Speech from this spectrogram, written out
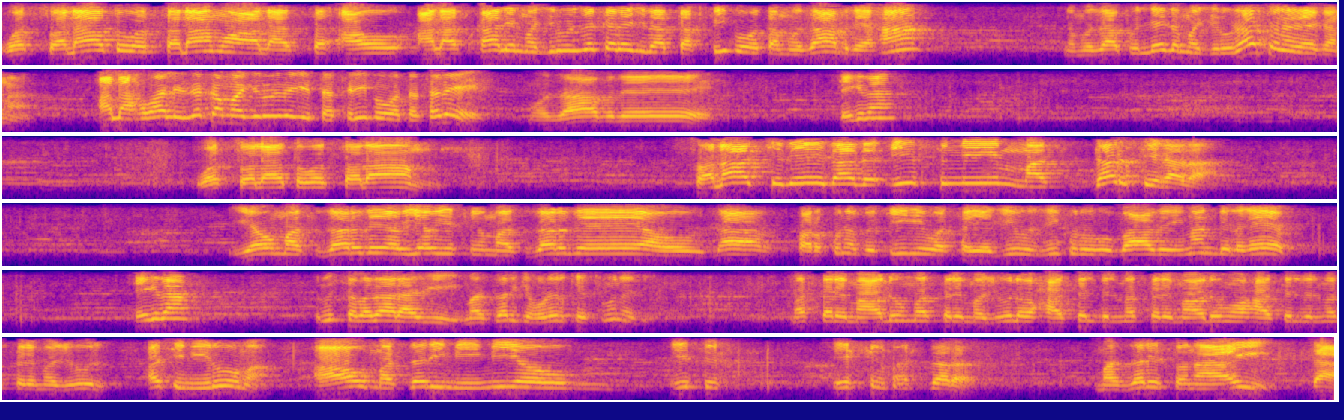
والصلاه والسلام على او على اسقال مجرور ذکر چې دا تخفیف او تمضاف ده ها نو مضاف له د مجرورات نه ده کنه على احوال ذکر مجرور ده چې تصریف او تصریح مضاف ده ٹھیک ده والصلاه والسلام صلات چې ده د اسم مصدر څخه ده یو مصدر دی او یو اسم مصدر دی او دا فرقونه پکې دي او سيجيو ذکره بعد ایمان بالغیب څنګه روسته بدا راځي مصدر کې هډر قسمونه دي مصدر معلوم مصدر مجهول او حاصل بالمصدر معلوم او حاصل بالمصدر مجهول اسی میروما او مصدر میمی او اسم اسم مصدر مصدر صناعي دا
